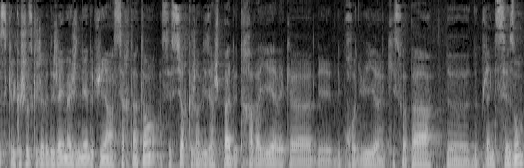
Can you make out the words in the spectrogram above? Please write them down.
C'est quelque chose que j'avais déjà imaginé depuis un certain temps. C'est sûr que j'envisage pas de travailler avec des, produits qui soient pas de, pleine saison.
